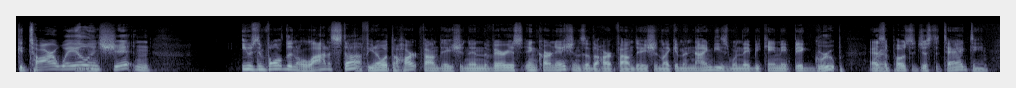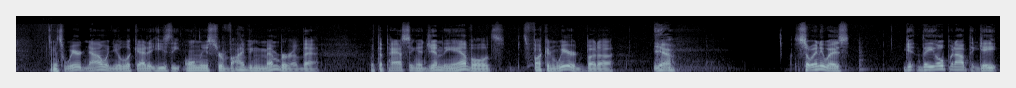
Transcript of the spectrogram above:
guitar wail and shit. And he was involved in a lot of stuff, you know, with the Heart Foundation and the various incarnations of the Heart Foundation, like in the 90s when they became a big group as Right. opposed to just a tag team. It's weird now when you look at it, he's the only surviving member of that. With the passing of Jim the Anvil, it's it's fucking weird, but uh Yeah. so anyways, get they open out the gate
